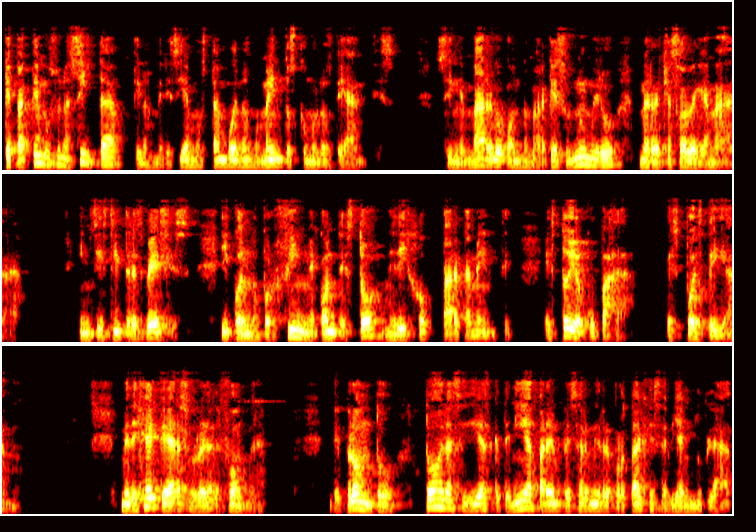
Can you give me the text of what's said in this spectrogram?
que pactemos una cita, que nos merecíamos tan buenos momentos como los de antes. Sin embargo, cuando marqué su número, me rechazó la llamada. Insistí tres veces, y cuando por fin me contestó, me dijo parcamente, estoy ocupada, después te llamo. Me dejé caer sobre la alfombra. De pronto, todas las ideas que tenía para empezar mi reportaje se habían nublado.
